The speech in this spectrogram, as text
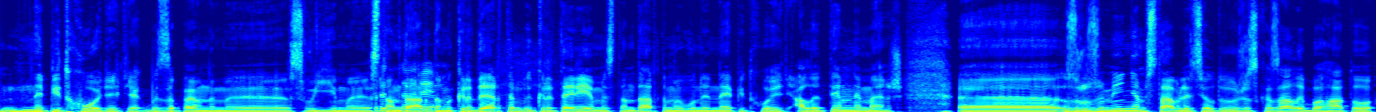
не підходять якби за певними своїми стандартами, критеріями, критеріями, стандартами вони не підходять. Але тим не менш е, з розумінням ставляться. От ви вже сказали, багато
